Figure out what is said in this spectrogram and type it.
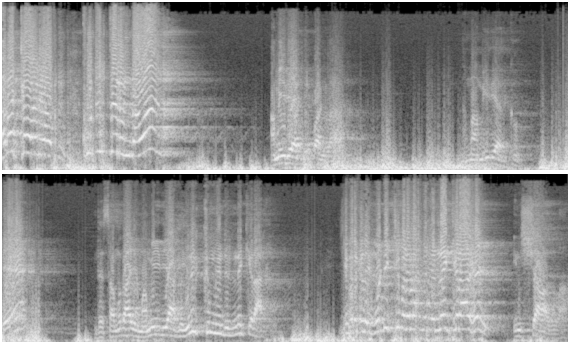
மதக்காரனையாவது கொடுத்திருந்தால் அமைதியா இருப்பாங்களா? நம்ம அமைதியா இருக்கும். ஏன்? இந்த சமுதாயம் அமைதியாக இருக்கும் என்று நினைக்கிறார்கள். இவர்களை ஒடுக்கி விடலாம் என்று நினைக்கிறார்கள். இன்ஷா அல்லாஹ்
